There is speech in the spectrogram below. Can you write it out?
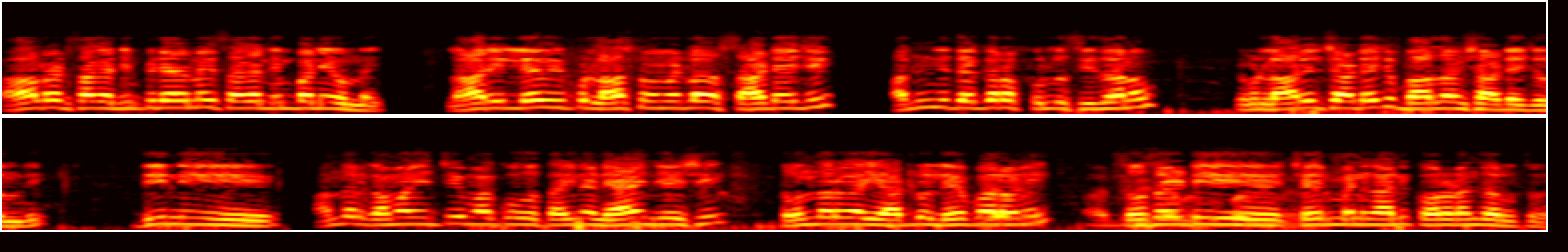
ఆల్రెడీ సగం నింపినే ఉన్నాయి సగం నింపనే ఉన్నాయి. లారీలు లేవు ఇప్పుడు లాస్ట్ మూమెంట్లో షార్టేజ్ అన్ని దగ్గర ఫుల్ సీజన్ ఇప్పుడు లారీలు షార్టేజ్ బార్దాన్ షార్టేజ్ ఉంది. దీన్ని అందరు గమనించి మాకు తగిన న్యాయం చేసి తొందరగా ఈ అడ్లు లేపాలని సొసైటీ చైర్మన్ గాని కోరడం జరుగుతుంది.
